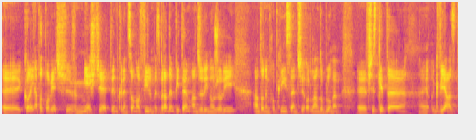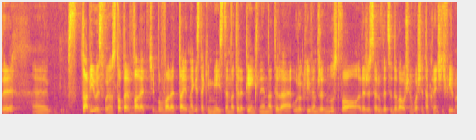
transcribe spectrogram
E, Kolejna podpowiedź. W mieście tym kręcono filmy z Bradem Pittem, Angeliną Jolie, Antonym Hopkinsem czy Orlando Bloomem. E, Wszystkie te gwiazdy e, stawiły swoją stopę w Waletcie, bo Waletta jednak jest takim miejscem na tyle pięknym, na tyle urokliwym, że mnóstwo reżyserów decydowało się właśnie tam kręcić filmy.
